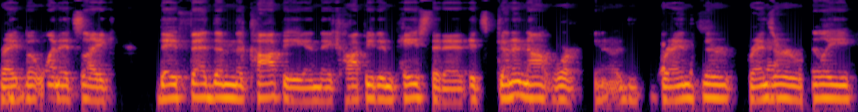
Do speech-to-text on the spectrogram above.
right? But when it's like they fed them the copy and they copied and pasted it it's gonna not work you know brands are brands are really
